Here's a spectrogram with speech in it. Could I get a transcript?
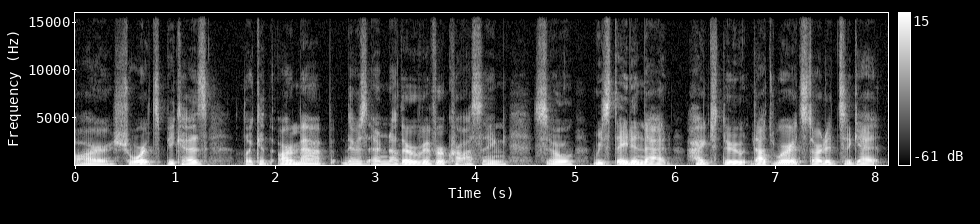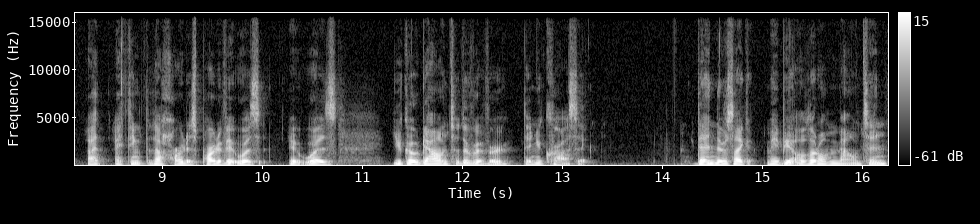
our shorts because look at our map there's another river crossing so we stayed in that hiked through that's where it started to get i, I think the hardest part of it was it was you go down to the river then you cross it then there's like maybe a little mountain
